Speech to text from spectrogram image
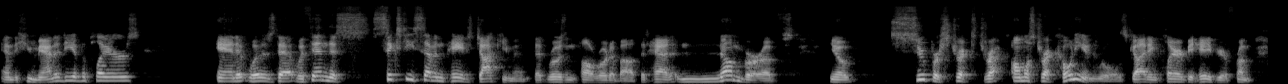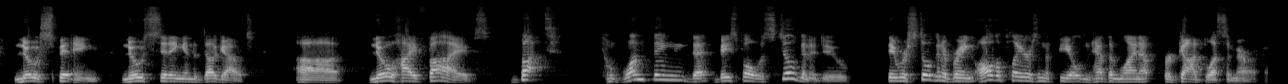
and the humanity of the players. And it was that within this 67 page document that Rosenthal wrote about that had a number of, you know, super strict, almost draconian rules guiding player behavior from no spitting, no sitting in the dugout, uh, no high fives. But the one thing that baseball was still going to do, they were still going to bring all the players in the field and have them line up for God Bless America.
